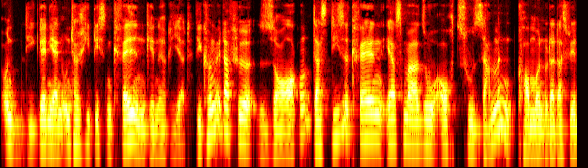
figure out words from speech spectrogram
Und die werden ja in unterschiedlichsten Quellen generiert. Wie können wir dafür sorgen, dass diese Quellen erstmal so auch zusammenkommen oder dass wir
